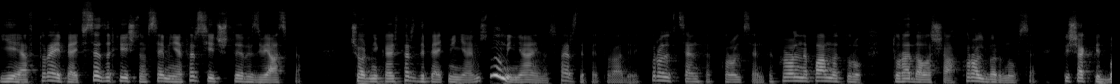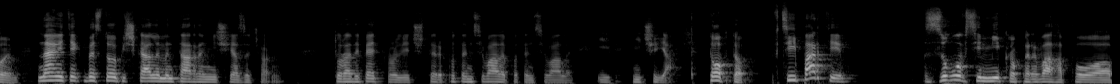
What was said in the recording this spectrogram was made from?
ЕФ, Тура Е5, все захищено, все міняє, ферзь Е4, зв'язка. Чорні кажуть, ферзь d5 міняємось. Ну, міняємось. Ферзь d5, тура 9. Король в центр, король в центр. Король напав на туру, тура дала шах, король вернувся. Пішак під боєм. Навіть як без того пішка елементарна нічия за чорним. Тура d5, король e4. Потанцювали, потанцювали і нічия. Тобто, в цій партії. Зовсім мікроперевага по,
